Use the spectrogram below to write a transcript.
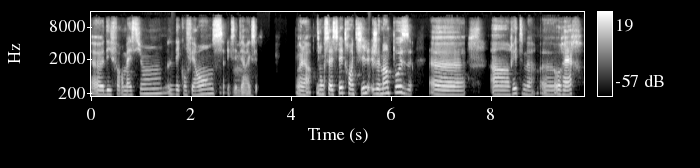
des formations, des conférences, etc., mmh. etc., Voilà, donc ça se fait tranquille. Je m'impose un rythme horaire.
